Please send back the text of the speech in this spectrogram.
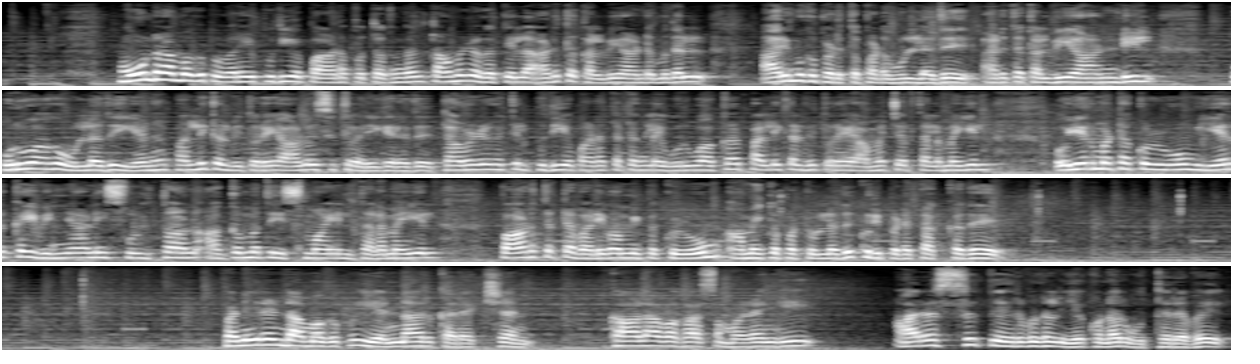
மூன்றாம் வகுப்பு வரை புதிய பாடப்புத்தகங்கள் தமிழகத்தில் அடுத்த கல்வியாண்டு முதல் அறிமுகப்படுத்தப்பட உள்ளது. அடுத்த கல்வியாண்டில் உருவாக உள்ளது என பள்ளிக்கல்வித்துறை ஆலோசித்து வருகிறது. தமிழகத்தில் புதிய பாடத்திட்டங்களை உருவாக்க பள்ளிக்கல்வித்துறை அமைச்சர் தலைமையில் உயர்மட்ட குழுவும் இயற்கை விஞ்ஞானி சுல்தான் அகமது இஸ்மாயில் தலைமையில் பாடத்திட்ட வடிவமைப்பு குழுவும் அமைக்கப்பட்டுள்ளது குறிப்பிடத்தக்கது. பன்னிரெண்டாம் வகுப்பு என்ஆர் கரெக்ஷன். கால அவகாசம் வழங்கி அரசு தேர்வுகள் இயக்குனர் உத்தரவு.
